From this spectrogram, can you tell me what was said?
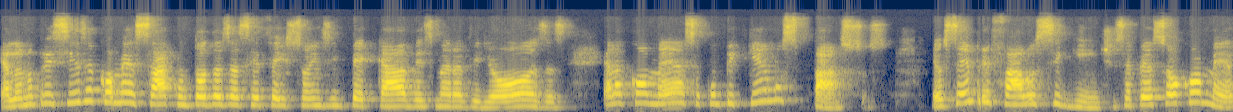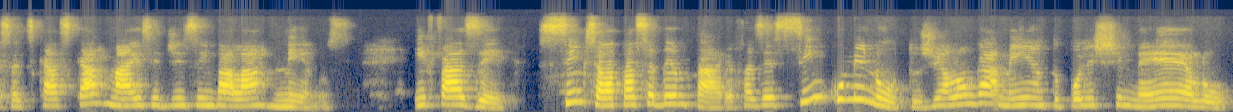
ela não precisa começar com todas as refeições impecáveis, maravilhosas, ela começa com pequenos passos. Eu sempre falo o seguinte: se a pessoa começa a descascar mais e desembalar menos, e fazer cinco, se ela está sedentária, fazer cinco minutos de alongamento, polichinelo,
